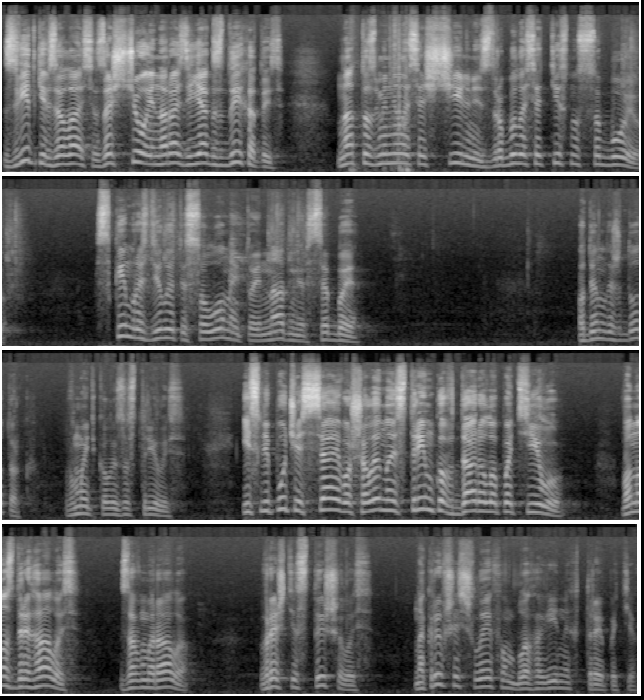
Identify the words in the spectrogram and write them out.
звідки взялася, за що і наразі як здихатись? Надто змінилася щільність, зробилася тісно з собою. З ким розділити солоний той надмір себе? Один лиш доторк, вмить, коли зустрілись, і сліпуче сяйво шалено і стрімко вдарило по тілу. Воно здригалось, завмирало, врешті стишилось, накрившись шлейфом благовійних трепетів.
